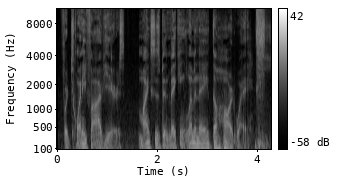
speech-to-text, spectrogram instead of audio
For 25 years, Mike's has been making lemonade the hard way.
